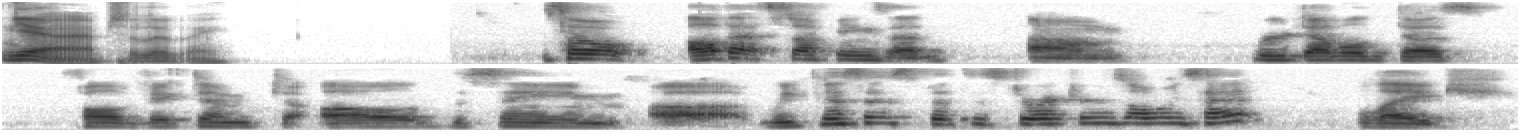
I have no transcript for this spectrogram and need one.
Yeah, absolutely. So all that stuff being said, um, Root Double does fall victim to all the same uh, weaknesses that this director has always had. Like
